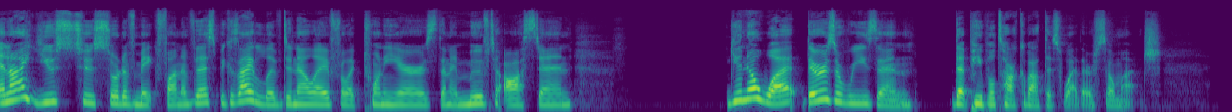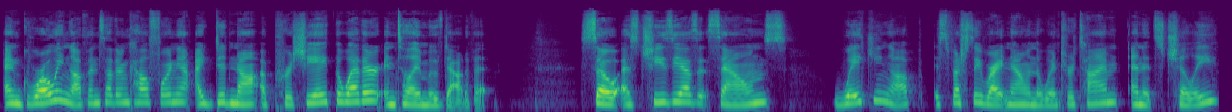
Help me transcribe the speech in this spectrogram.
And I used to sort of make fun of this because I lived in LA for like 20 years. Then I moved to Austin. You know what? There is a reason that people talk about this weather so much. And growing up in Southern California, I did not appreciate the weather until I moved out of it. So, as cheesy as it sounds, waking up, especially right now in the wintertime, and it's chilly,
